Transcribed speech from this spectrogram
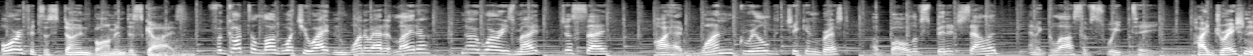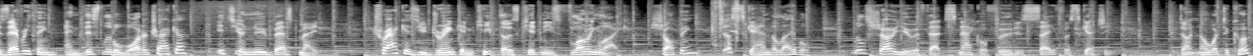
or if it's a stone bomb in disguise. Forgot to log what you ate and want to add it later? No worries, mate. Just say, I had one grilled chicken breast, a bowl of spinach salad, and a glass of sweet tea. Hydration is everything, and this little water tracker, it's your new best mate. Track as you drink and keep those kidneys flowing like. Shopping? Just scan the label. We'll show you if that snack or food is safe or sketchy. Don't know what to cook?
